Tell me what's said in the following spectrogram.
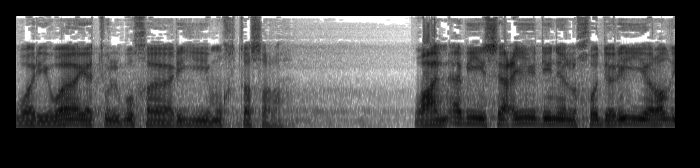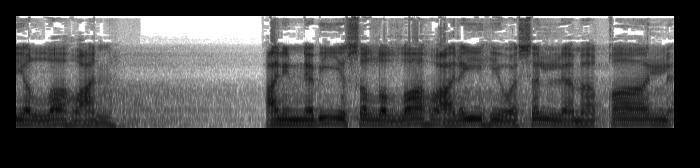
ورواية البخاري مختصرة. وعن أبي سعيد الخدري رضي الله عنه عن النبي صلى الله عليه وسلم قال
